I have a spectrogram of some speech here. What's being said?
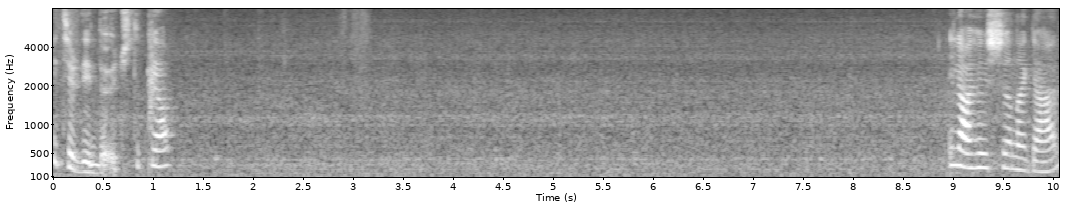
Bitirdiğinde üç tık yap. İlahi ışığına gel.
